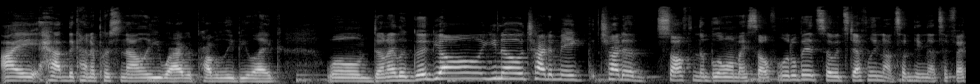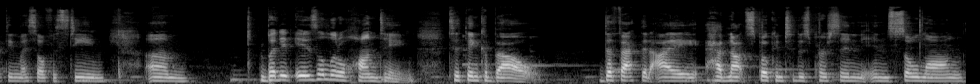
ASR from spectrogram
i have the kind of personality where i would probably be like well don't i look good y'all you know try to make try to soften the blow on myself a little bit so it's definitely not something that's affecting my self-esteem um, but it is a little haunting to think about the fact that I have not spoken to this person in so long.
